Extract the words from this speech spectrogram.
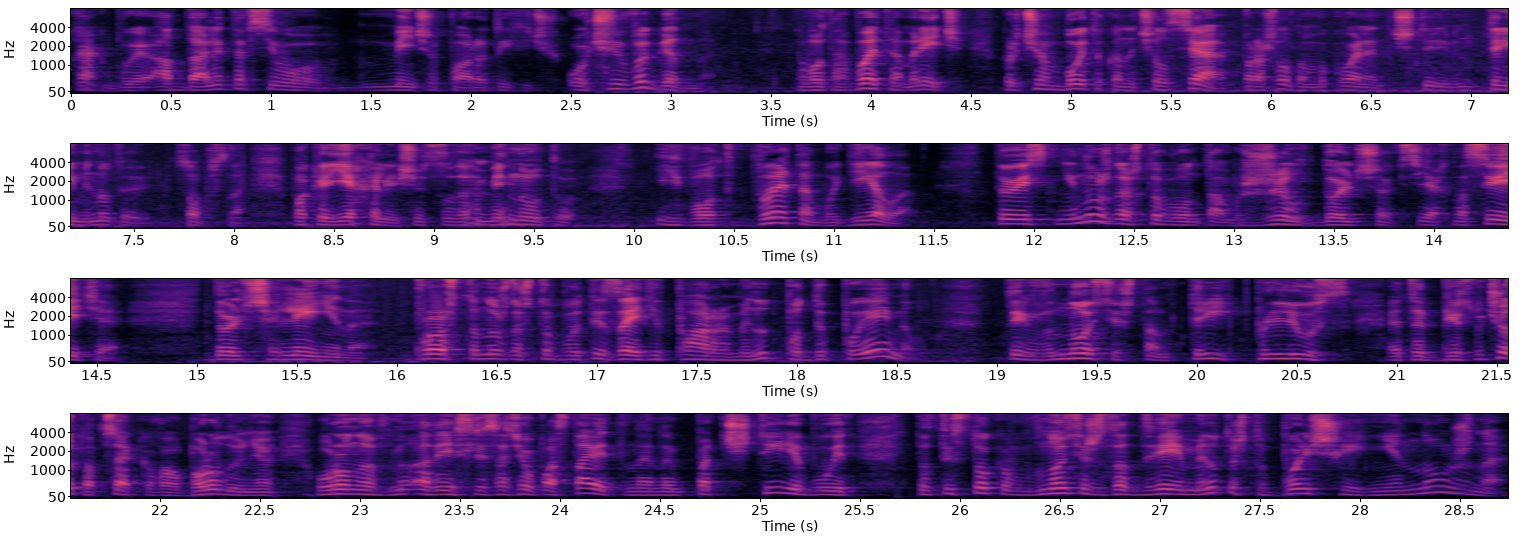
как бы отдали-то всего меньше пары тысяч. Очень выгодно. Вот об этом речь. Причем бой только начался. Прошло там буквально 4, 3 минуты, собственно, пока ехали еще сюда минуту. И вот в этом и дело. То есть не нужно, чтобы он там жил дольше всех на свете, дольше Ленина. Просто нужно, чтобы ты за эти пару минут по ДПМил, ты вносишь там 3 плюс, это без учета всякого оборудования, урона, в, а если совсем поставить, то, наверное, под 4 будет, то ты столько вносишь за 2 минуты, что больше и не нужно.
